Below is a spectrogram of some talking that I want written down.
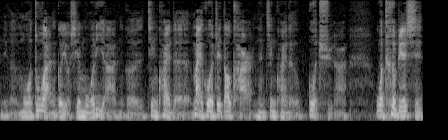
那个魔都啊，能够有些魔力啊，能够尽快的迈过这道坎儿，能尽快的过去啊。我特别喜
